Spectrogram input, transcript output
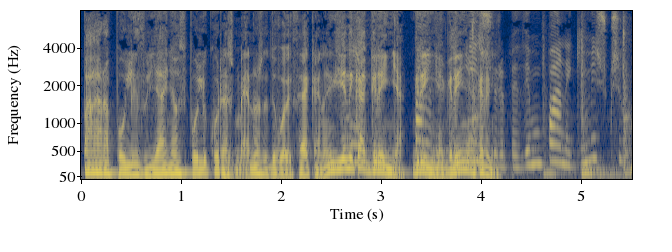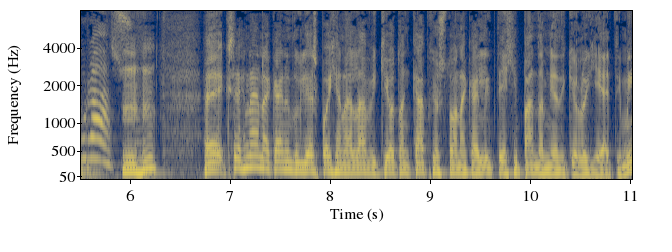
πάρα πολλή δουλειά, νιώθει πολύ κουρασμένος, δεν τη βοηθάει κανένα. Γενικά γκρίνια. Γκρίνια, γκρίνια, Σου γκρίνια. ρε παιδί μου, πάνε και μη σου ξεκουράσουν. Μμμ. Ε, ξεχνάει να κάνει δουλειές που έχει αναλάβει και όταν κάποιος το ανακαλύπτει, έχει πάντα μια δικαιολογία έτοιμη.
